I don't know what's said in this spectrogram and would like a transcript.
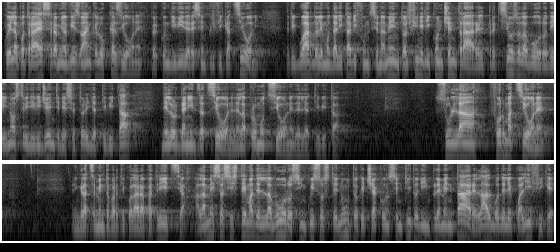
quella potrà essere a mio avviso anche l'occasione per condividere semplificazioni riguardo le modalità di funzionamento al fine di concentrare il prezioso lavoro dei nostri dirigenti dei settori di attività nell'organizzazione, nella promozione delle attività. Sulla formazione, ringraziamento particolare a Patrizia, alla messa a sistema del lavoro sin qui sostenuto che ci ha consentito di implementare l'albo delle qualifiche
